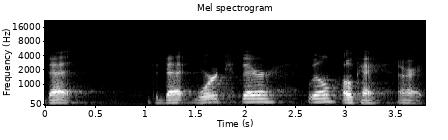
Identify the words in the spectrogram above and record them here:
that did that work there, Will? Okay, all right.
